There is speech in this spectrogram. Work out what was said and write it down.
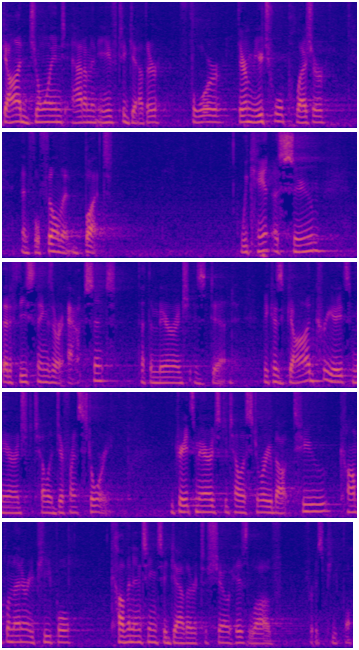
God joined Adam and Eve together for their mutual pleasure and fulfillment. But we can't assume that if these things are absent, that the marriage is dead. Because God creates marriage to tell a different story. He creates marriage to tell a story about two complementary people covenanting together to show his love for his people.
